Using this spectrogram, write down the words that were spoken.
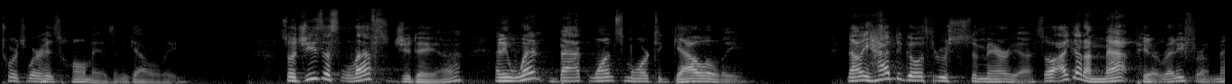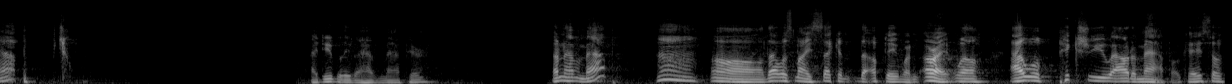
towards where his home is in Galilee. So Jesus left Judea and he went back once more to Galilee. Now he had to go through Samaria. So I got a map here. Ready for a map? I do believe I have a map here. I don't have a map? Oh, that was my second, the update one. All right, well, I will picture you out a map, okay? So,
